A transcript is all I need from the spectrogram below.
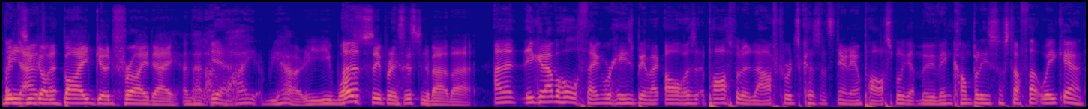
we need you gone by Good Friday. And they're like, Yeah. why? Yeah, he was Uh, super insistent about that. And then you could have a whole thing where he's being like, "Oh, is it possible to do it afterwards? Because it's nearly impossible to get moving companies and stuff that weekend."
